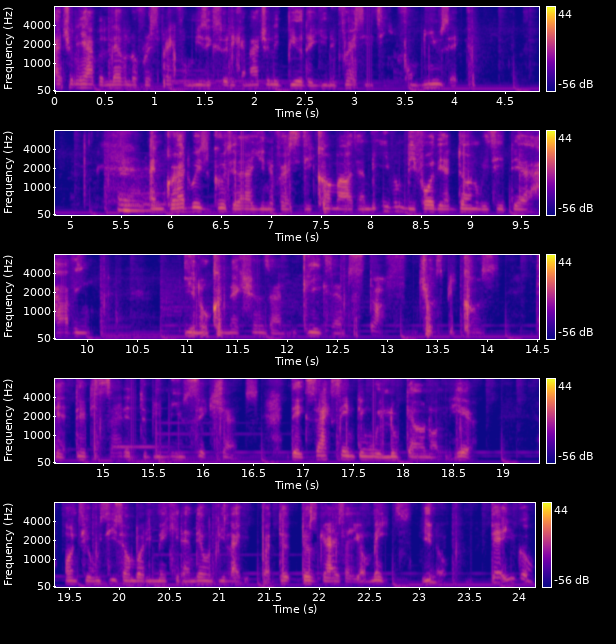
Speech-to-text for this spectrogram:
actually have a level of respect for music so they can actually build a university for music. Mm. and graduates go to that university come out and even before they're done with it they're having you know connections and gigs and stuff just because they, they decided to be musicians. The exact same thing we look down on here until we see somebody make it and then we'll be like but th- those guys are your mates you know? There you go.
